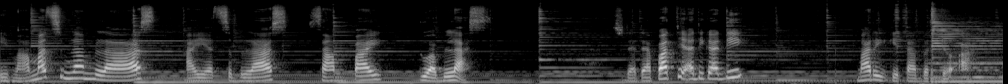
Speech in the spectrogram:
Imamat 19 ayat 11 sampai 12. Sudah dapat ya adik-adik? Mari kita berdoa.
